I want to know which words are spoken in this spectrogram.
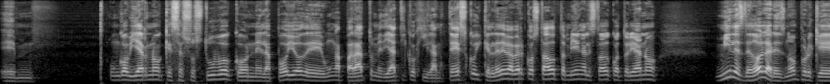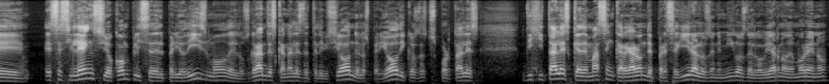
Em, un gobierno que se sostuvo con el apoyo de un aparato mediático gigantesco y que le debe haber costado también al Estado ecuatoriano miles de dólares, ¿no? Porque ese silencio cómplice del periodismo, de los grandes canales de televisión, de los periódicos, de estos portales digitales que además se encargaron de perseguir a los enemigos del gobierno de Moreno,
